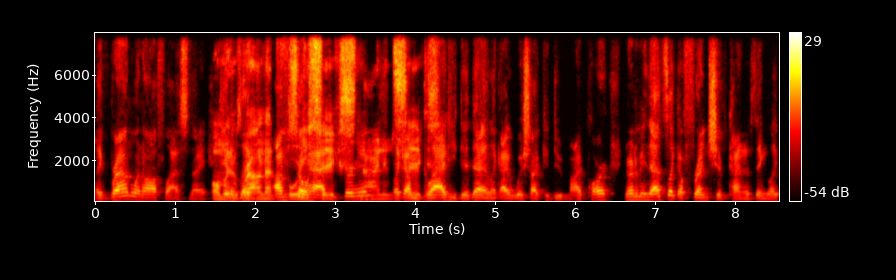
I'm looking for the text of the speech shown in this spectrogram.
like Brown went off last night. Oh and my it was God, like, Brown had I'm so happy 46, for him. nine and like I'm glad he did that, and like I wish I could do my part. You know what I mean? That's like a friendship kind of thing. Like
